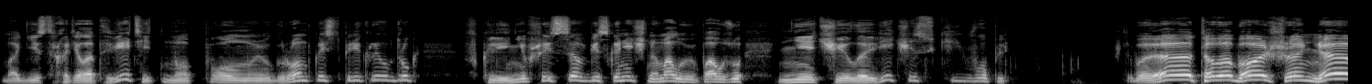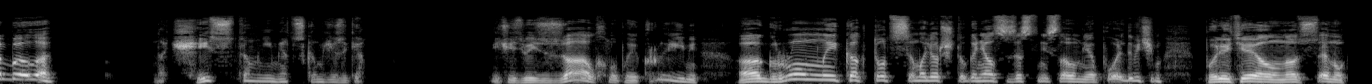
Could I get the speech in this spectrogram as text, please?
Магистр хотел ответить, но полную громкость перекрыл вдруг вклинившийся в бесконечно малую паузу нечеловеческий вопль. Чтобы этого больше не было на чистом немецком языке. И через весь зал, хлопая крыльями, огромный, как тот самолет, что гонялся за Станиславом Леопольдовичем, полетел на сцену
